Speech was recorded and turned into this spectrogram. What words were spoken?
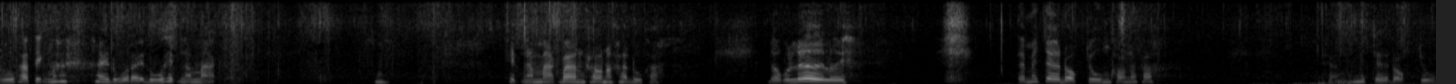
ดูค่ะติ๊กมาให้ดูอะไรดูเห็ดน้ำหมาก เห็ดน้ำหมากบ้านเขานะคะ ดูค่ะ ดอกเบลเลอร์เลย แต่ไม่เจอดอกจูมเขานะคะแถวนี้ไม่เจอดอกจูม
